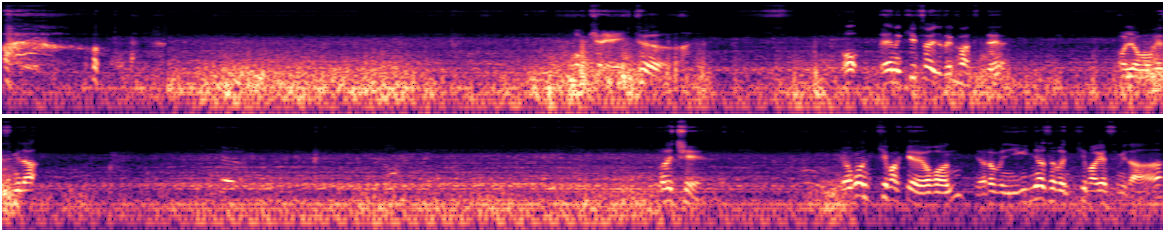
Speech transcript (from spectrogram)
오케이, 히트. 어, 얘는 킵 사이즈 될 것 같은데. 올려보겠습니다. 그렇지. 요건 킵 할게요, 요건. 여러분, 이 녀석은 킵 하겠습니다.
